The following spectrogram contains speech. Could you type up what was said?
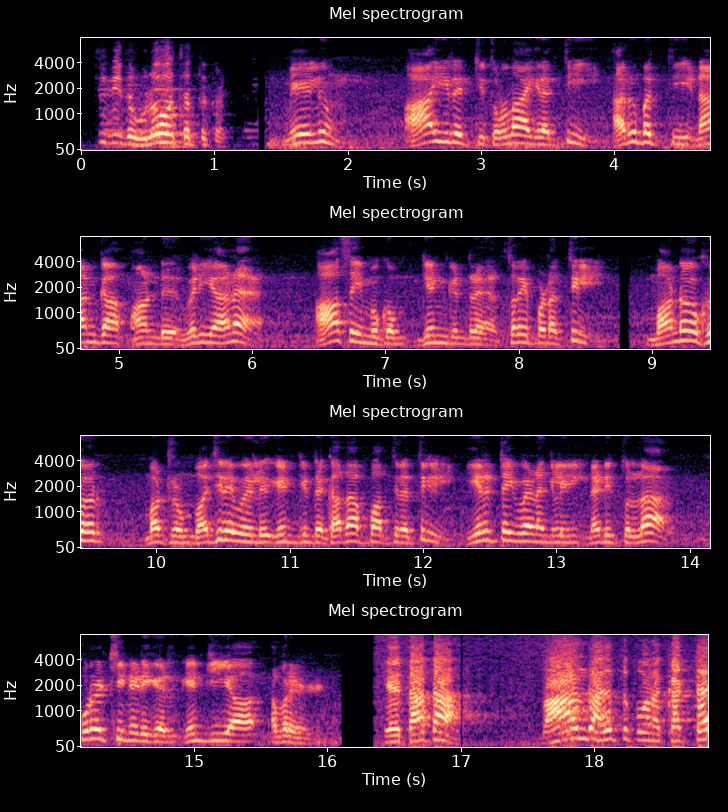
பத்து வித உலோக சத்துக்கள். மேலும் ஆயிரத்தி தொள்ளாயிரத்தி அறுபத்தி நான்காம் ஆண்டு வெளியான ஆசைமுகம் என்கின்ற திரைப்படத்தில் மனோகர் மற்றும் வஜ்ரவேலு என்கின்ற கதாபாத்திரத்தில் இரட்டை வேடங்களில் நடித்துள்ளார் புரட்சி நடிகர் எம்ஜிஆர் அவர்கள். ஏ தாத்தா வாழ்ந்து அழுத்து போன கட்டை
